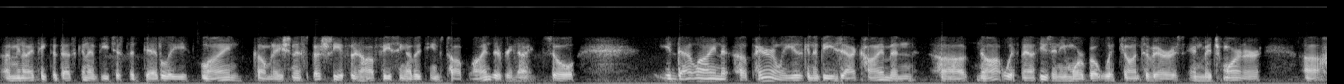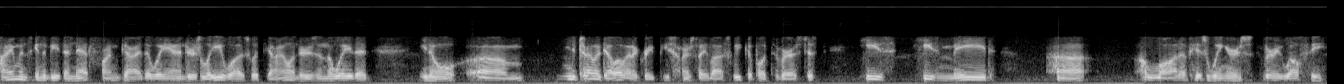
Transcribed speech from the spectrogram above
I mean, I think that that's going to be just a deadly line combination, especially if they're not facing other teams' top lines every night. So, that line apparently is going to be Zach Hyman, uh, not with Matthews anymore, but with John Tavares and Mitch Marner. Uh, Hyman's going to be the net front guy, the way Anders Lee was with the Islanders, and the way that, you know, um, Tyler Dellow had a great piece on our site last week about Tavares. Just he's he's made uh, a lot of his wingers very wealthy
